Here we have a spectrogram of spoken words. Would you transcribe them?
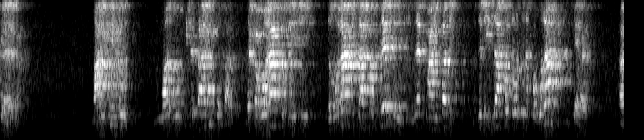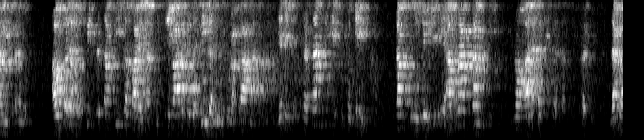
کوي معرفت او مفید تعریف لپاره لکه غلام څه دي د غلام اضافه دې معرفت د دې اضافه ورته په غلام کې راځي قالي او کله تفصیل د تحقیق لپاره عبارت د قیلت شرکا یعنی کسان چې په کې کم پروژې چې افراد کم دي نو علاوه د تفصیل راځي لکه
